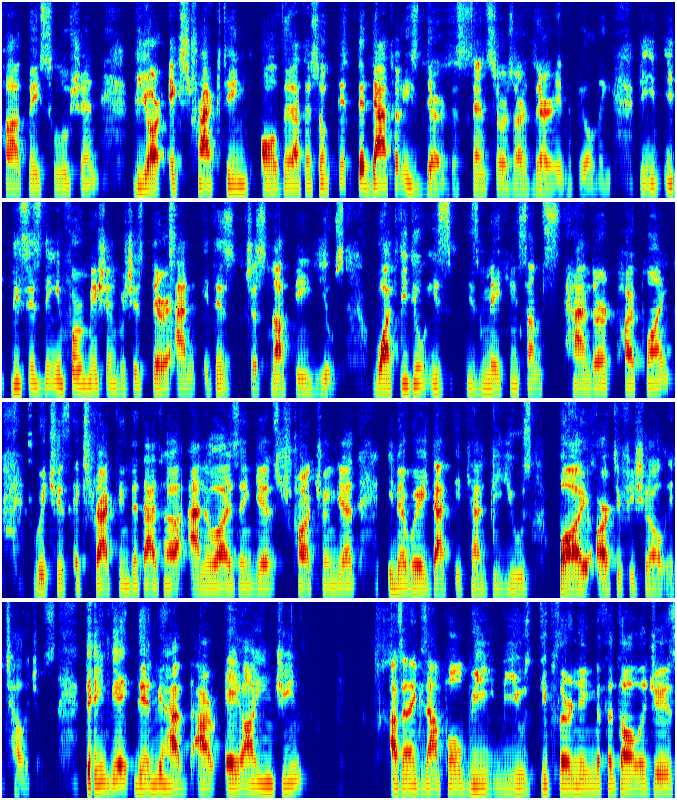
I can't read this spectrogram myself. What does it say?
cloud-based solution. We are extracting all the data. So th- the data is there. The sensors are there in the building. The, it, this is the information which is there, and it is just not being used. What we do is is making some standard pipeline, which is extracting the data, analyzing it, structuring it in a way that it can be used by artificial intelligence. Then we then we have our AI engine. As an example, we, we use deep learning methodologies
